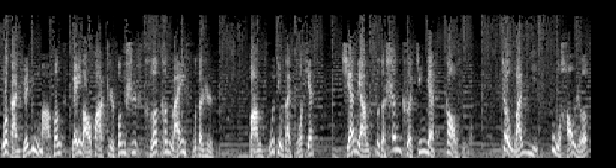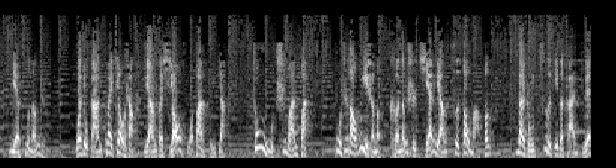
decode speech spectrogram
我感觉用马蜂给老爸治风湿和坑来福的日子，仿佛就在昨天。前两次的深刻经验告诉我，这玩意不好惹，也不能惹。我就赶快叫上两个小伙伴回家。中午吃完饭，不知道为什么，可能是前两次斗马蜂那种刺激的感觉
